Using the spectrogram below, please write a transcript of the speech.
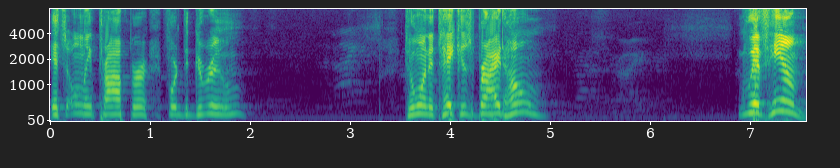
it's only proper for the groom to want to take his bride home with him.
